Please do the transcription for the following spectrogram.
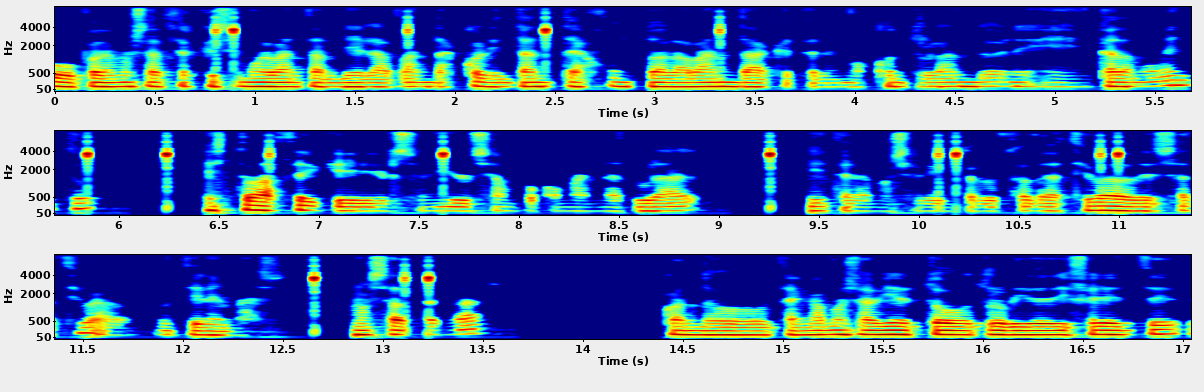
o podemos hacer que se muevan también las bandas colindantes junto a la banda que tenemos controlando en, cada momento. Esto hace que el sonido sea un poco más natural y tenemos el interruptor de activado o desactivado, no tiene más. Vamos a cerrar. Cuando tengamos abierto otro vídeo diferente,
